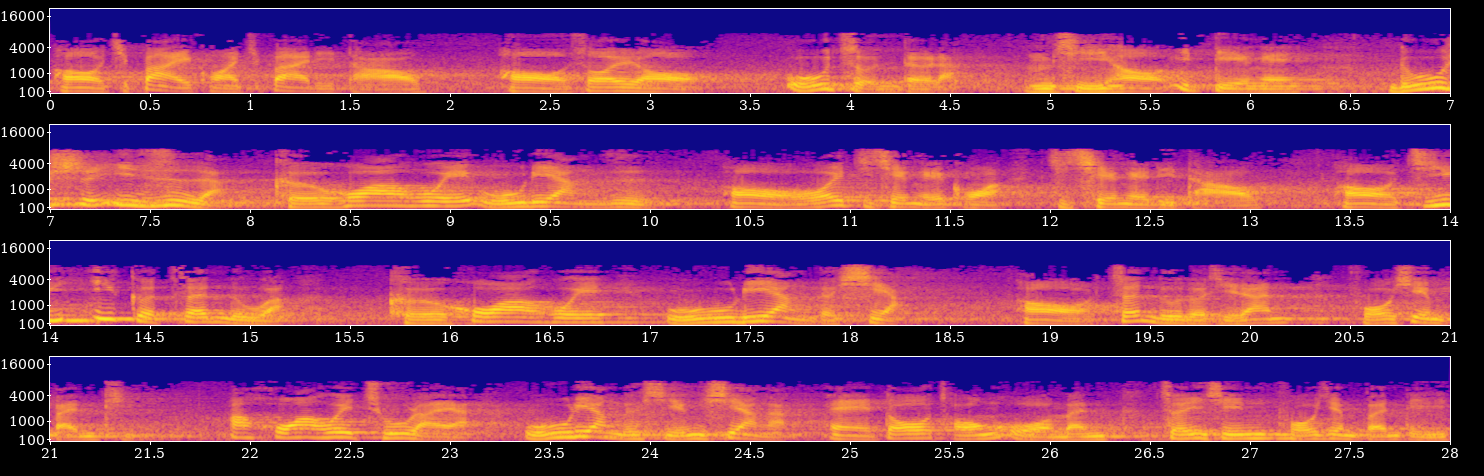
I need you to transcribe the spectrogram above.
哦，一百看一百日头。哦，所以哦。无准的啦，不是哈一定诶，如是一日啊，可发挥无量日哦。我一千个看，一千个日头哦，即一个真如啊，可发挥无量的相哦。真如的是咱佛性本体，它发挥出来啊，无量的形象啊，哎，都从我们真心佛性本体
